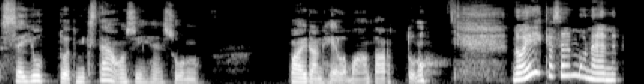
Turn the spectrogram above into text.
se juttu, että miksi tämä on siihen sun paidan helmaan tarttunut? No ehkä semmoinen,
